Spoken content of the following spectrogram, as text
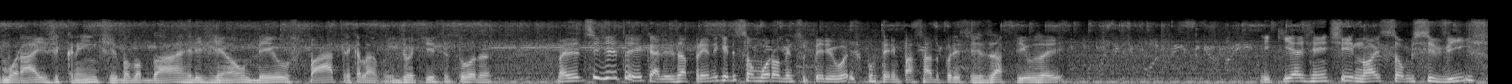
morais de crente, blá blá blá, religião, Deus, pátria, aquela idiotice toda. Mas é desse jeito aí, cara. Eles aprendem que eles são moralmente superiores por terem passado por esses desafios aí. E que a gente, nós somos civis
